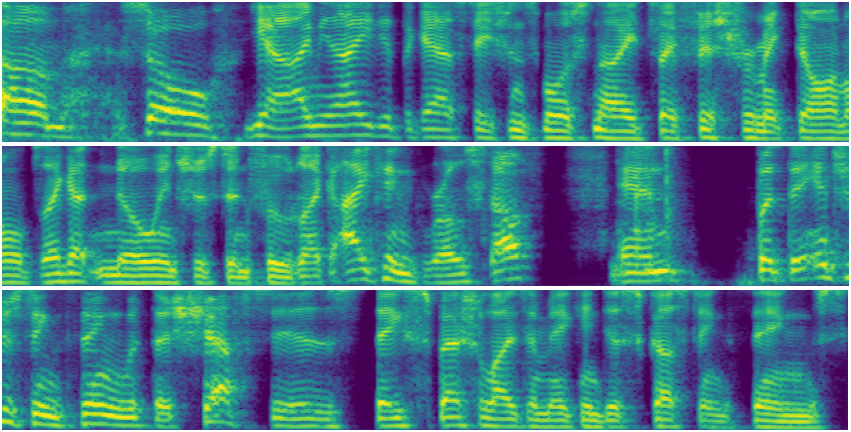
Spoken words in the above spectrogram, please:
um, so yeah, I mean, I eat at the gas stations most nights. I fish for McDonald's. I got no interest in food. Like I can grow stuff, and but the interesting thing with the chefs is they specialize in making disgusting things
